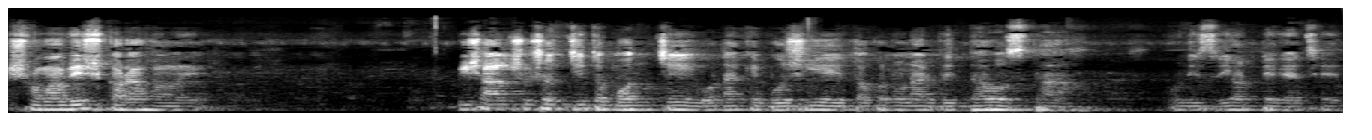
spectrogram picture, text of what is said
সমাবেশ করা হয়। বিশাল সুসজ্জিত মঞ্চে ওনাকে বসিয়ে তখন ওনার বৃদ্ধাবস্থা, উনি শ্রীহট্টে গেছেন।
